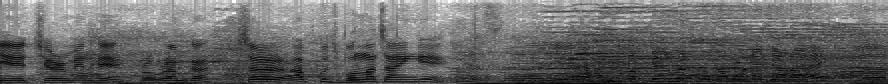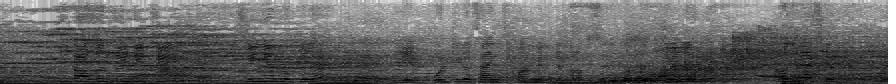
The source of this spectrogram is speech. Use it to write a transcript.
ये चेयरमैन है प्रोग्राम का. सर आप कुछ बोलना चाहेंगे? Yes, uh, ये हम लोग का फेयरवेल प्रोग्राम होने जा रहा है uh, 2023 सीनियर लोग के लिए. ये पॉलिटिकल साइंस डिपार्टमेंट की तरफ़ से जूनियर लोग. ऑर्गेनाइज करते हैं. तो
